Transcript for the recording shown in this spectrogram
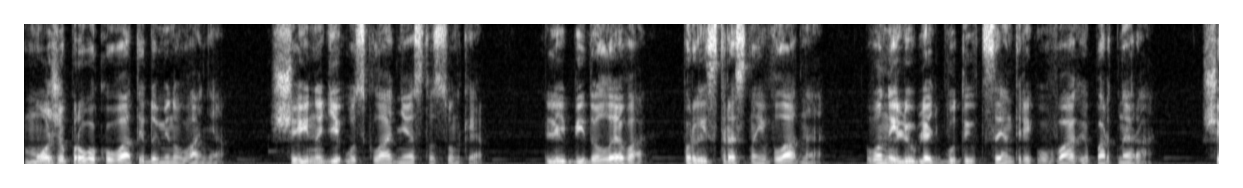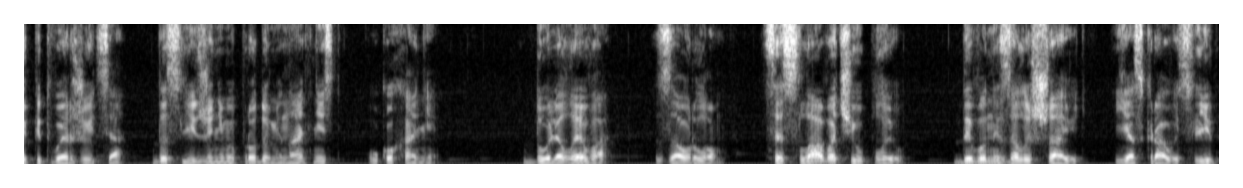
може провокувати домінування, що іноді ускладнює стосунки. Лібідо лева пристрасне і владне. Вони люблять бути в центрі уваги партнера, що підтверджується дослідженнями про домінантність у коханні. Доля лева за орлом це слава чи вплив, де вони залишають яскравий слід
